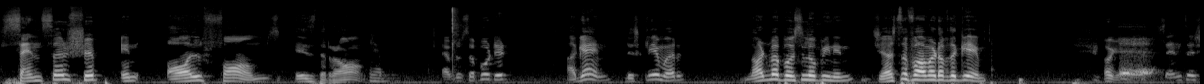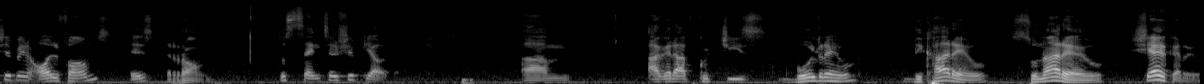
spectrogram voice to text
censorship in all forms is wrong. yep I have to support it. Again, disclaimer, not my personal opinion, just the format of the game. Okay, censorship in all forms is wrong. तो सेंसरशिप क्या होता है? Um, अगर आप कुछ चीज़ बोल रहे हो दिखा रहे हो सुना रहे हो शेयर कर रहे हो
